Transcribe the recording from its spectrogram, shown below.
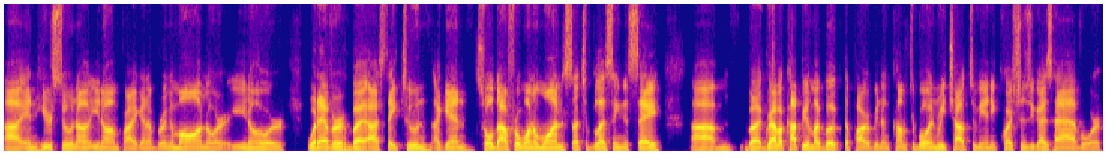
Uh, and here soon, uh, you know, I'm probably gonna bring them on or you know or whatever. But uh, stay tuned. Again, sold out for one on one. Such a blessing to say. Um, but grab a copy of my book, The Power of Being Uncomfortable, and reach out to me. Any questions you guys have, or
